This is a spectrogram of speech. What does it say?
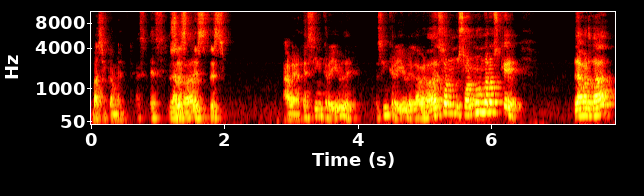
básicamente. es, es- O la sea, verdad, es, es- es- a ver, Es increíble, es increíble. La verdad son, son números que, la verdad,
